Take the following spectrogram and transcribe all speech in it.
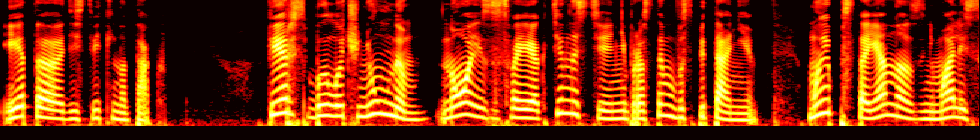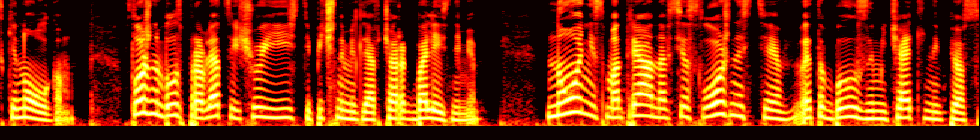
И это действительно так. Ферзь был очень умным, но из-за своей активности непростым в воспитании. Мы постоянно занимались с кинологом. Сложно было справляться еще и с типичными для овчарок болезнями. Но, несмотря на все сложности, это был замечательный пес,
